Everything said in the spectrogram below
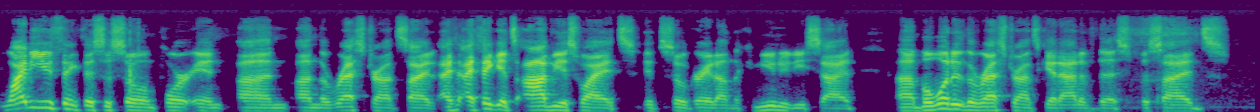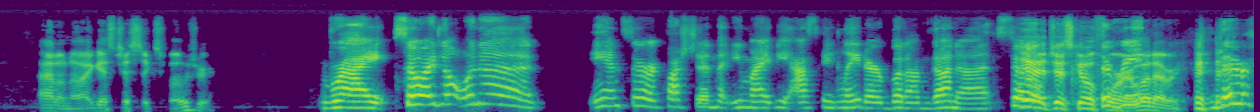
why do you think this is so important on on the restaurant side? I, I think it's obvious why it's it's so great on the community side. Uh, but what do the restaurants get out of this besides, I don't know, I guess just exposure? Right. So I don't want to answer a question that you might be asking later, but I'm gonna. So yeah, just go for it. Whatever. the,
